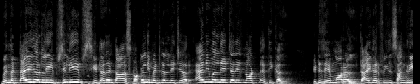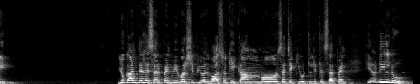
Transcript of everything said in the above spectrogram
When the tiger leaps, he leaps. He doesn't ask. Not only material nature, animal nature is not ethical. It is immoral. Tiger feels hungry. You can't tell a serpent, we worship you as Vasuki, come, oh, such a cute little serpent. Here, he'll do.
